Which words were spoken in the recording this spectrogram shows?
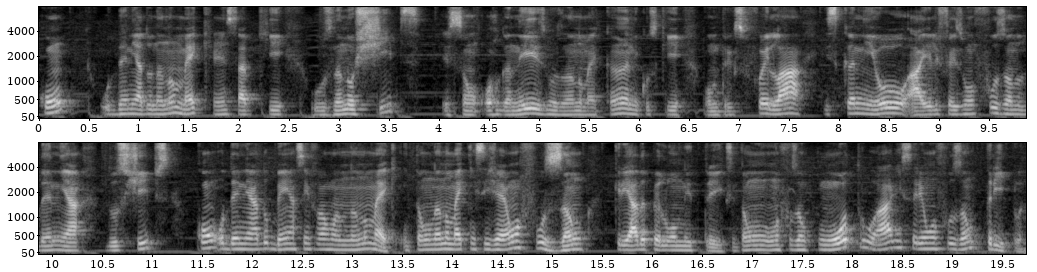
com o DNA do Nanomech. A gente sabe que os nanochips eles são organismos nanomecânicos que o Omnitrix foi lá, escaneou, aí ele fez uma fusão do DNA dos chips com o DNA do bem, assim formando o Nanomech. Então o Nanomech em si já é uma fusão criada pelo Omnitrix. Então uma fusão com outro alien seria uma fusão tripla.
